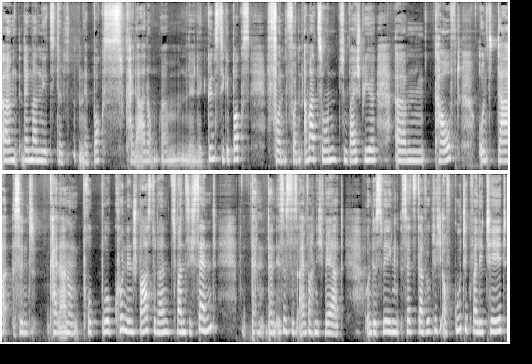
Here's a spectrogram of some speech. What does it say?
ähm, wenn man jetzt eine, eine Box, keine Ahnung, ähm, eine, eine, günstige Box von, von Amazon zum Beispiel ähm, kauft und da sind keine Ahnung, pro, pro Kundin sparst du dann 20 Cent, dann, dann ist es das einfach nicht wert. Und deswegen setzt da wirklich auf gute Qualität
